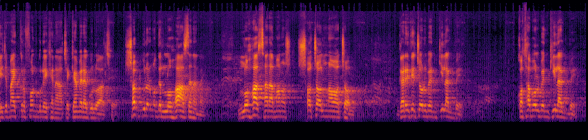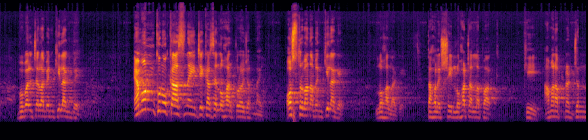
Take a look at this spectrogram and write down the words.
এই যে মাইক্রোফোনগুলো এখানে আছে, ক্যামেরাগুলো আছে, সবগুলোর মধ্যে লোহা আছে না নাই? লোহা ছাড়া মানুষ সচল না অচল। গাড়িতে চড়বেন কি লাগবে? কথা বলবেন কি লাগবে? মোবাইল চালাবেন কি লাগবে? এমন কোনো কাজ নাই যে কাজে লোহার প্রয়োজন নাই। অস্ত্র বানাবেন কি লাগে? লোহা লাগে। তাহলে সেই লোহাটা আল্লাহ পাক কি আমার আপনার জন্য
